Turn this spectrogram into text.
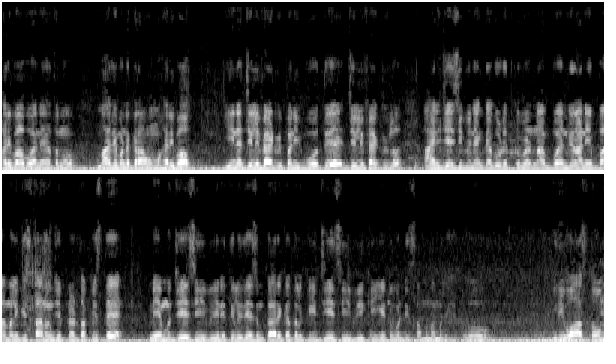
హరిబాబు అనే అతను మాదిమండ గ్రామం హరిబాబు. ఈయన జెల్లీ ఫ్యాక్టరీ పనికి పోతే జెల్లీ ఫ్యాక్టరీలో ఆయన జేసీబీని వెంకటగూడ ఎత్తుకున్నాడు నా బండి రాని ఇబ్బా మళ్ళీ ఇస్తాను అని చెప్పినాడు. తప్పిస్తే మేము జేసీబీని తెలుగుదేశం కార్యకర్తలకి జేసీబీకి ఎటువంటి సంబంధం లేదు. ఇది వాస్తవం.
